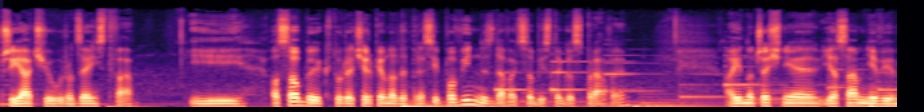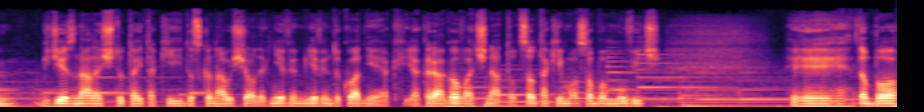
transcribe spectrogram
przyjaciół, rodzeństwa. I osoby, które cierpią na depresję, powinny zdawać sobie z tego sprawę, a jednocześnie ja sam nie wiem, gdzie znaleźć tutaj taki doskonały środek. Nie wiem, nie wiem dokładnie, jak, jak reagować na to, co takim osobom mówić. Yy, no bo,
